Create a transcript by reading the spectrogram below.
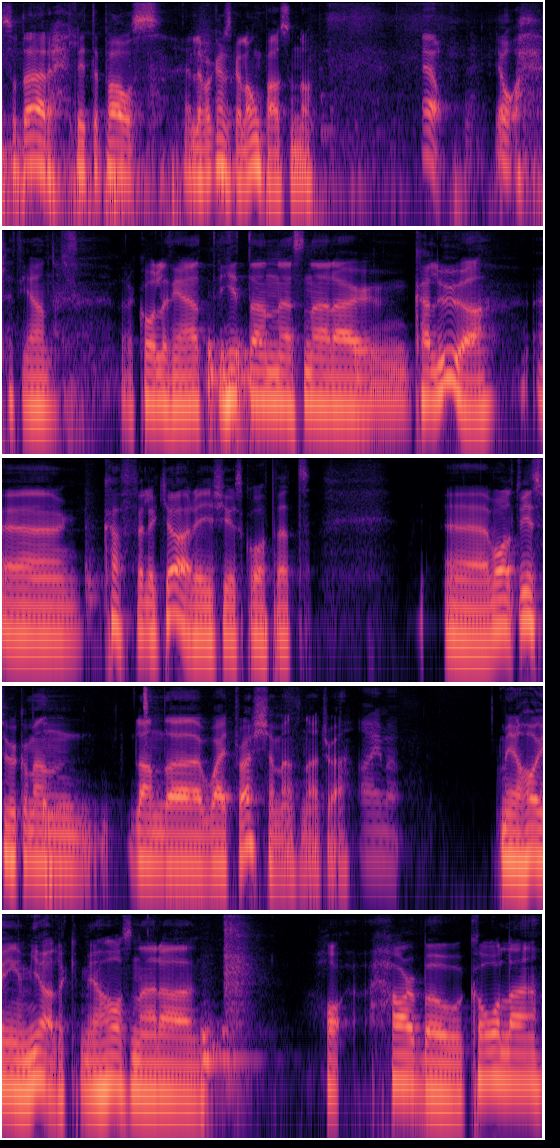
Sådär, lite paus. Eller det var ganska lång paus ändå. Ja. Ja, lite grann. Bara kolla lite grann. Jag hittade en eh, sån här eh, Kahlua eh, kaffelikör i kylskåpet. Eh, vanligtvis brukar man blanda White Russian med en sån här tror jag. Jajamän. Men jag har ju ingen mjölk. Men jag har sån här ha- Harbo Cola,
